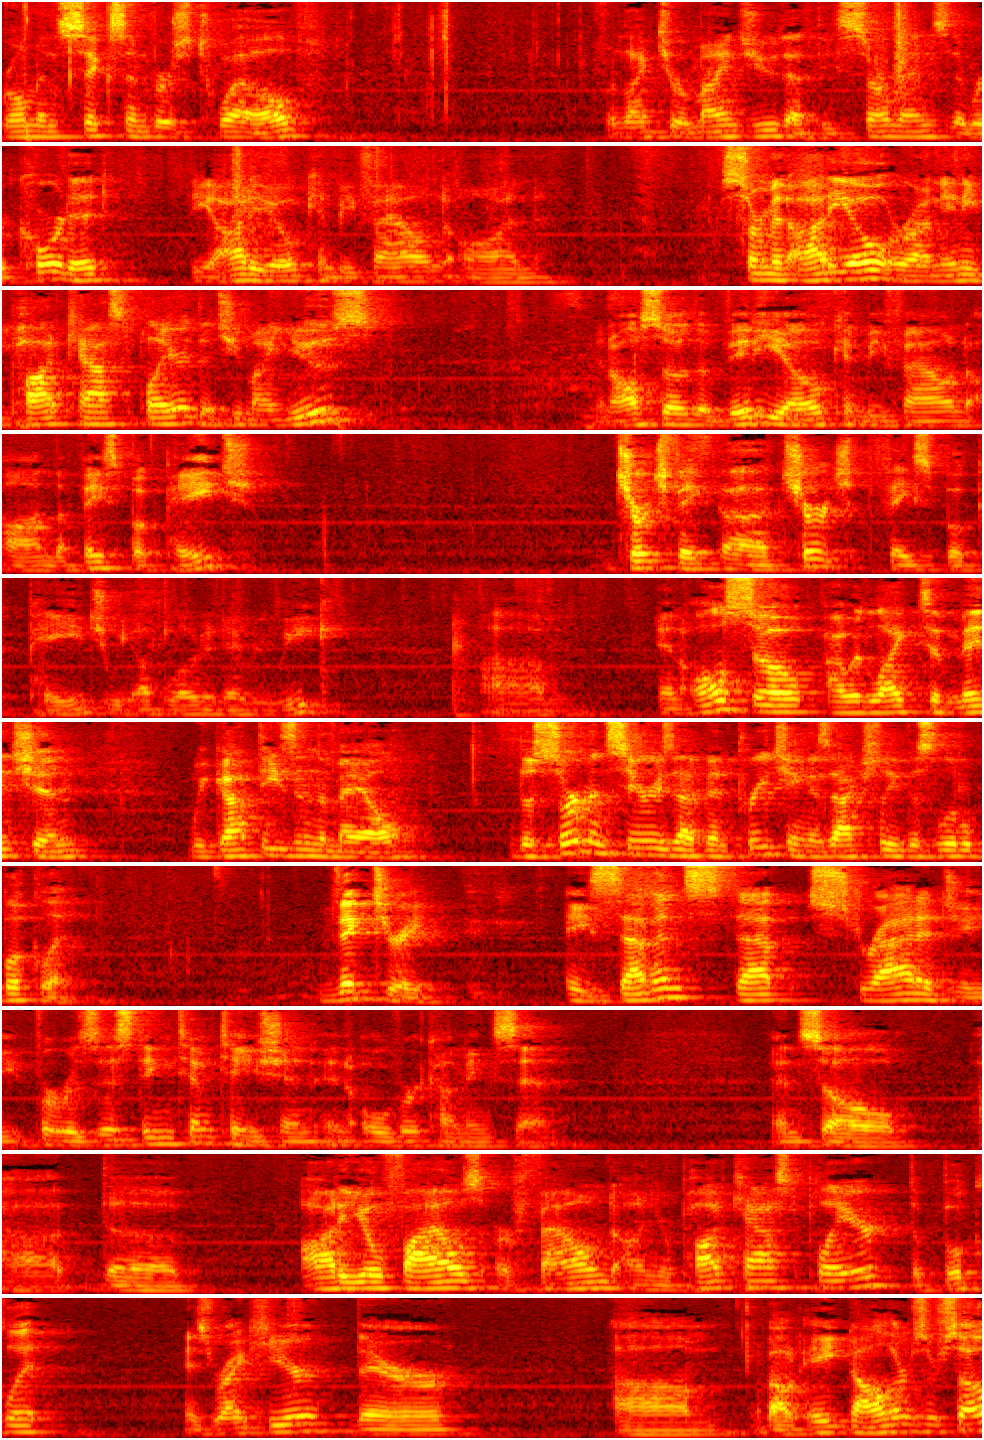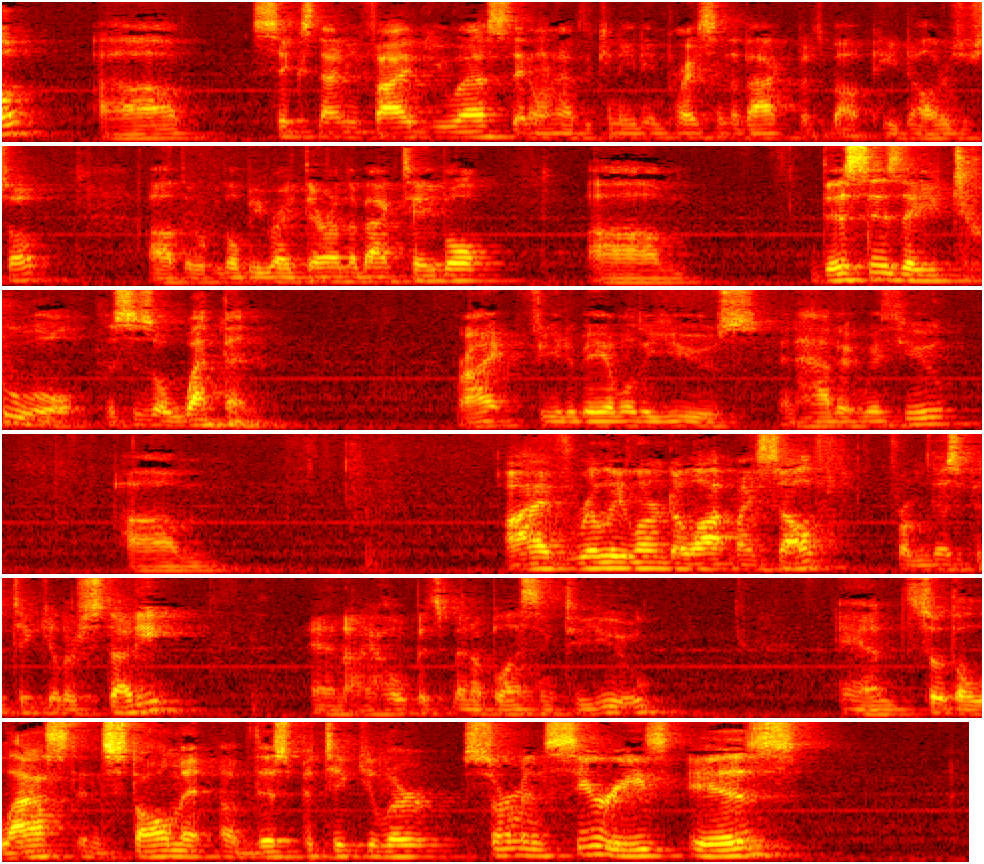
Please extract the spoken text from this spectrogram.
Romans 6 and verse 12. I would like to remind you that the sermons, the recorded, the audio can be found on sermon audio or on any podcast player that you might use. And also, the video can be found on the Facebook page, church, uh, church Facebook page. We upload it every week. Um, and also, I would like to mention we got these in the mail. The sermon series I've been preaching is actually this little booklet Victory, a seven step strategy for resisting temptation and overcoming sin. And so uh, the audio files are found on your podcast player. The booklet is right here. They're um, about $8 or so. Uh, Six ninety five US. They don't have the Canadian price in the back, but it's about $8 or so. Uh, they'll be right there on the back table. Um, this is a tool, this is a weapon right? For you to be able to use and have it with you. Um, I've really learned a lot myself from this particular study, and I hope it's been a blessing to you. And so, the last installment of this particular sermon series is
